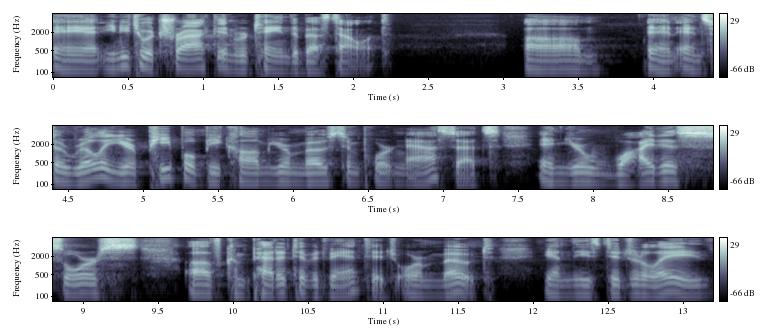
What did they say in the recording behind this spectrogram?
and you need to attract and retain the best talent. Um, and, and so really your people become your most important assets and your widest source of competitive advantage or moat in these digital age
